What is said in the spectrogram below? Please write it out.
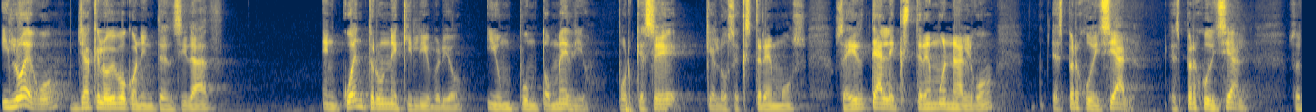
Y luego, ya que lo vivo con intensidad, encuentro un equilibrio y un punto medio, porque sé que los extremos, o sea, irte al extremo en algo es perjudicial, es perjudicial. O sea,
